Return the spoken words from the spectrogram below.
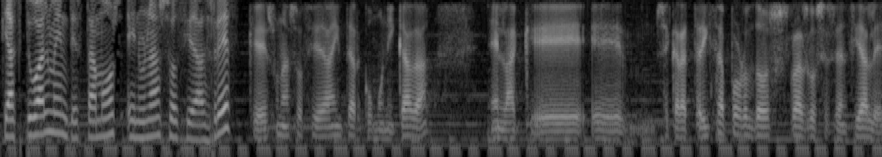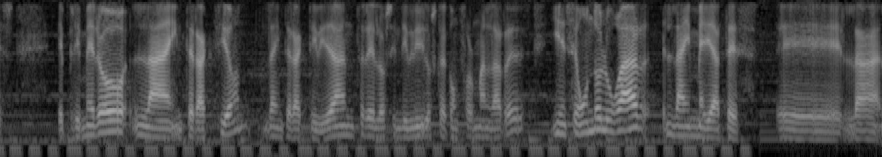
que actualmente estamos en una sociedad red. Que es una sociedad intercomunicada en la que eh, se caracteriza por dos rasgos esenciales. Eh, primero, la interacción, la interactividad entre los individuos que conforman la red y, en segundo lugar, la inmediatez. Eh, la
